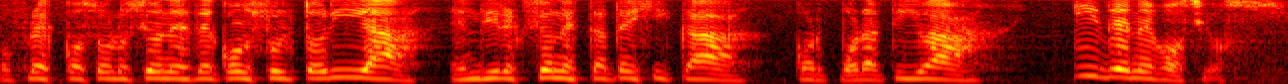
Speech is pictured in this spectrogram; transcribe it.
Ofrezco soluciones de consultoría en dirección estratégica, corporativa y de negocios.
